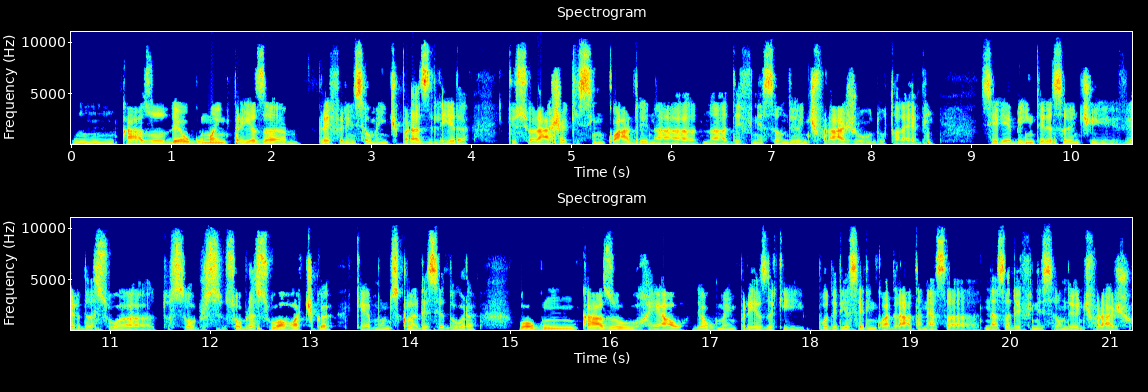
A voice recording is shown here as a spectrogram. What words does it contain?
um caso de alguma empresa, preferencialmente brasileira, que o senhor acha que se enquadre na, na definição de antifrágil do Taleb seria bem interessante ver da sua sobre, sobre a sua ótica, que é muito esclarecedora, ou algum caso real de alguma empresa que poderia ser enquadrada nessa, nessa definição de antifrágil.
